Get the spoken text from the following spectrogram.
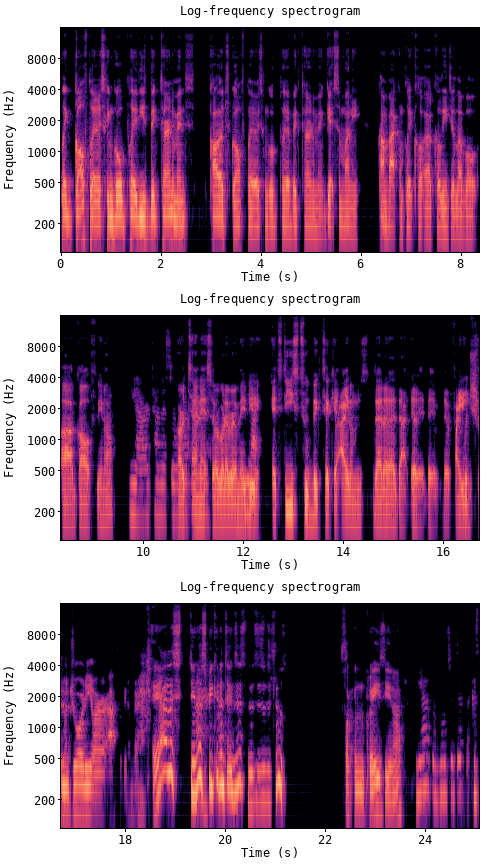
like golf players can go play these big tournaments. College golf players can go play a big tournament, get some money, come back and play co- uh, collegiate level uh, golf. You know, Yeah, or tennis or or whatever. tennis or whatever it may Yeah. be. It's these two big ticket items that uh, that they're they're, they're fighting. which to- majority are African American. yeah, let's you know speak it into existence. This is the truth. Fucking crazy, you know. Yeah, the rules are different because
